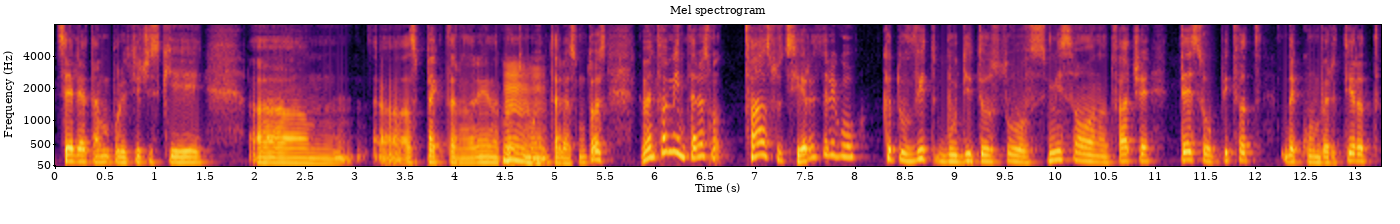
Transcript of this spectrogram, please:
целият там политически а, а, спектър, нали, на който му е интересно. Тоест, на мен това ми е интересно. Това асоциирате ли го като вид будителство в смисъла на това, че те се опитват да конвертират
